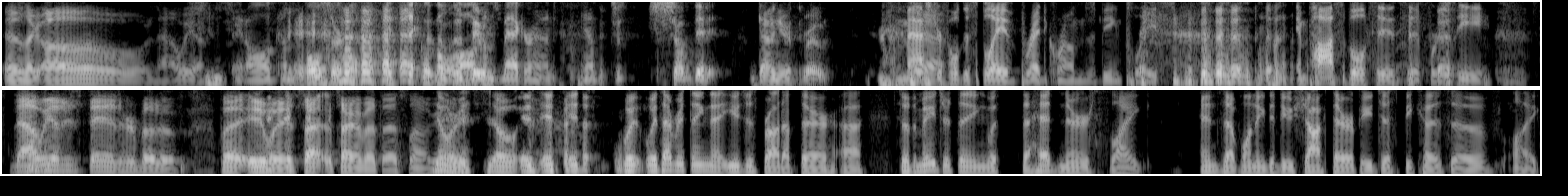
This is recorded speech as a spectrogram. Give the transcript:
And it was like, oh, now we understand. It all comes full circle. It's cyclical. All They- comes back around. Yep. Just shoved it down your throat. A masterful display of breadcrumbs being placed. Impossible to to foresee. now we understand her motive. But anyway, so, sorry about that song. No worries. So it, it it's with, with everything that you just brought up there. Uh, so the major thing with the head nurse, like, ends up wanting to do shock therapy just because of like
